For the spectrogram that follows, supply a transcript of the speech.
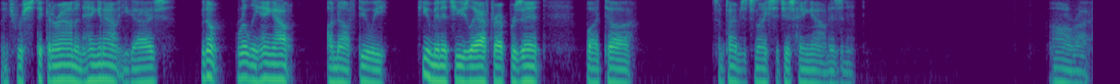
Thanks for sticking around and hanging out, you guys. We don't really hang out enough, do we? A few minutes usually after I present, but uh, sometimes it's nice to just hang out, isn't it? All right.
